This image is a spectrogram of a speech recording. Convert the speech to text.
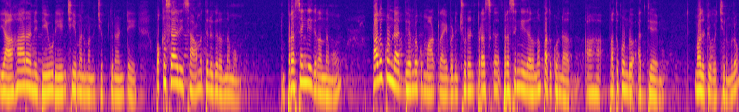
ఈ ఆహారాన్ని దేవుడు ఏం చేయమని మనం చెప్తున్నంటే ఒకసారి సామెతల గ్రంథము ప్రసంగి గ్రంథము పదకొండు అధ్యాయంలో ఒక మాట రాయబడింది. చూడండి ప్రస ప్రసంగి గ్రంథం పదకొండు ఆహా పదకొండో అధ్యాయము. మొదటి వచనములో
